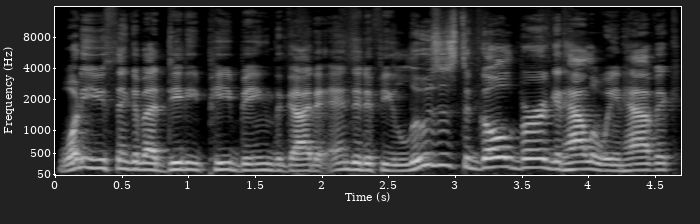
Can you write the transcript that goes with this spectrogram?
What do you think about DDP being the guy to end it if he loses to Goldberg at Halloween Havoc?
